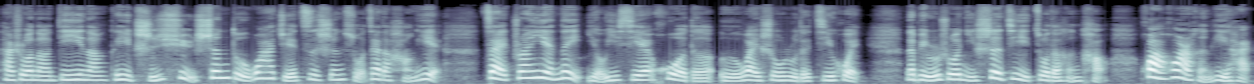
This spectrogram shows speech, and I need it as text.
他说呢，第一呢，可以持续深度挖掘自身所在的行业，在专业内有一些获得额外收入的机会。那比如说，你设计做得很好，画画很厉害。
